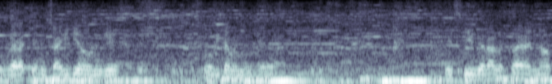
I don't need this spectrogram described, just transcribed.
ਵਗੈਰਾ ਕਿਸੇ ਨੂੰ ਚਾਹੀਦੇ ਹੋਣਗੇ, ਉਹ ਵੀ ਤੁਹਾਨੂੰ ਮਿਲ ਜਾਏਗਾ। ਏਸੀ ਵਗੈਰਾ ਲੱਗਾ ਹੋਇਆ ਜਨਾਬ।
